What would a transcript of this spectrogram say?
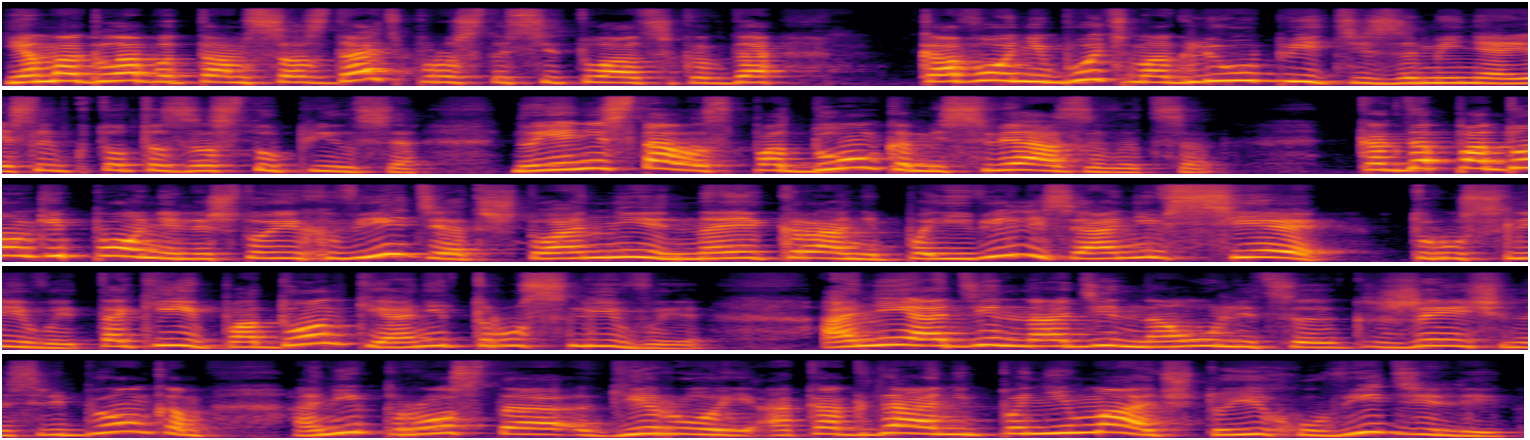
Я могла бы там создать просто ситуацию, когда Кого-нибудь могли убить из-за меня, если бы кто-то заступился. Но я не стала с подонками связываться. Когда подонки поняли, что их видят, что они на экране появились, а они все трусливые. Такие подонки, они трусливые. Они один на один на улице, женщины с ребенком, они просто герои. А когда они понимают, что их увидели,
